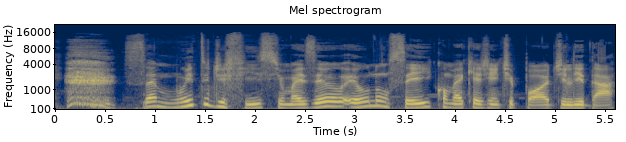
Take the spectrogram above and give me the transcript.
isso é muito difícil, mas eu, eu não sei como é que a gente pode lidar.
